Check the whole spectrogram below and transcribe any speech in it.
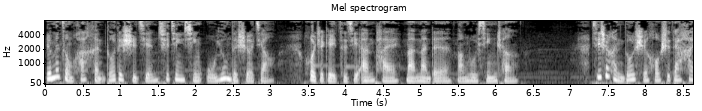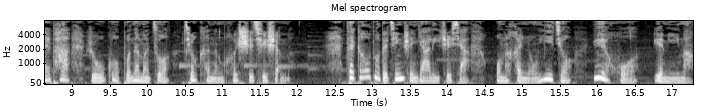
人们总花很多的时间去进行无用的社交，或者给自己安排满满的忙碌行程。其实很多时候是在害怕，如果不那么做，就可能会失去什么。在高度的精神压力之下，我们很容易就越活越迷茫。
